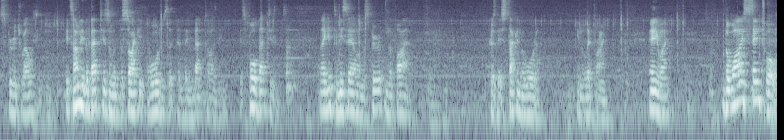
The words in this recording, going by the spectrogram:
spirituality. It's only the baptism of the psychic waters that they've been baptized in. It's four baptisms. They get to miss out on the spirit and the fire because they're stuck in the water in the left brain. Anyway, the wise centaur,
